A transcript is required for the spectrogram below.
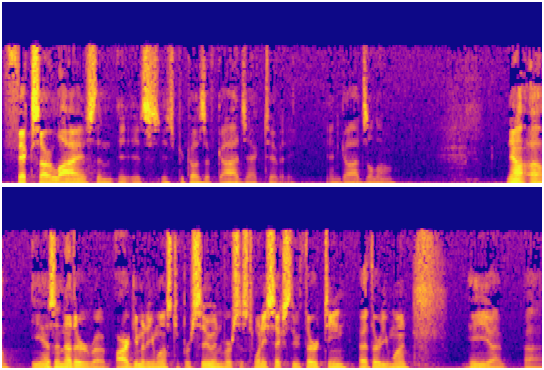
fix our lives, then it's it's because of God's activity and God's alone. Now uh, he has another uh, argument he wants to pursue in verses 26 through 13, uh, 31. He uh, uh,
